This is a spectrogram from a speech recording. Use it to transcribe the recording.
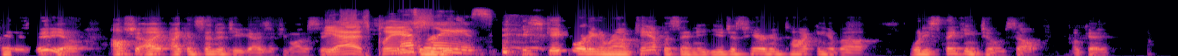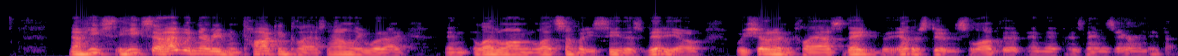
seeing this video. I'll show. I, I can send it to you guys if you want to see. it. Yes, please. yes, Or he's- please. He's skateboarding around campus, and you, you just hear him talking about what he's thinking to himself. Okay. Now he he said I would never even talk in class. Not only would I, and let alone let somebody see this video. We showed it in class. They the other students loved it, and it, his name is Aaron. They thought,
